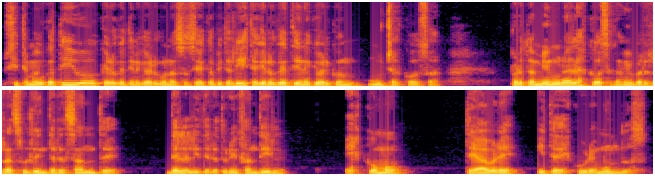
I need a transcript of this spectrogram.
sistema educativo, creo que tiene que ver con una sociedad capitalista, creo que tiene que ver con muchas cosas. Pero también una de las cosas que a mí me resulta interesante de la literatura infantil es cómo te abre y te descubre mundos.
